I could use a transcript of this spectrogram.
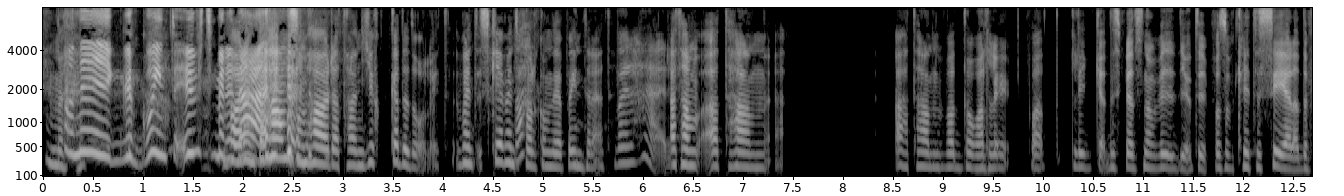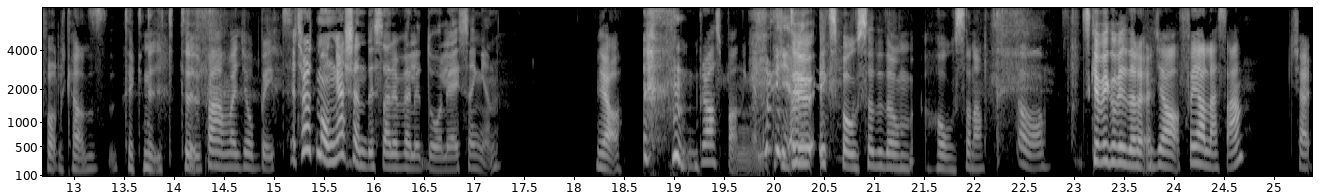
Nej. Åh nej, gå inte ut med det Var det där. inte han som hörde att han juckade dåligt? Var inte, skrev inte Va? folk om det på internet? Vad är det här? Att han, att han att han var dålig på att ligga. Det spelades någon video typ och så kritiserade folk hans teknik Fy typ. fan vad jobbigt. Jag tror att många kändisar är väldigt dåliga i sängen. Ja. Bra spaningar. Du exposade de hosarna. Ja. Ska vi gå vidare? Ja, får jag läsa? Kör.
